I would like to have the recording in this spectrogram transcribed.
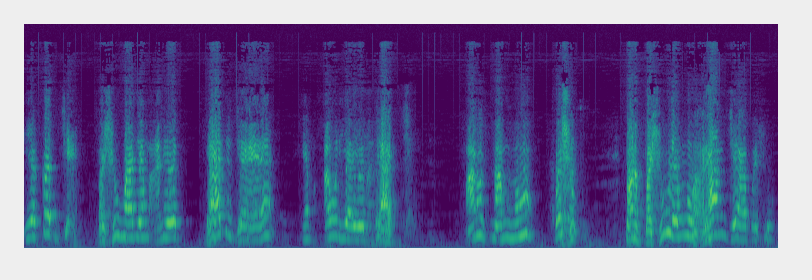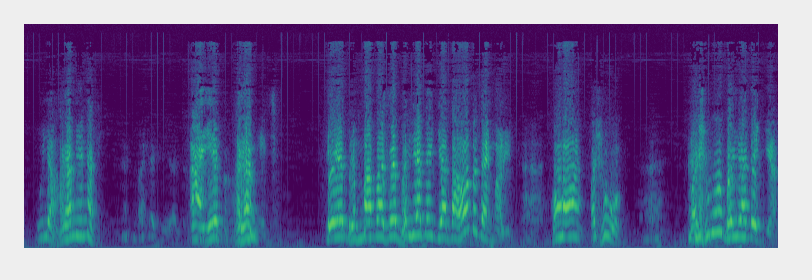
એક જ છે. પશુમાં જેમ અનેક જાત છે. એમ આવડિયા એક જાત છે. માણસ નામનું પશુ. પણ પશુ એવું હરામ છે આ પશુ. ઓલા હરામી નથી. આ એક હરામી છે. તે બ્રહ્મા પાસે ફરિયાદ ગયા હતા હો બધા મળી. કોણ? પશુઓ. પશુઓ ફરિયાદ ગયા.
